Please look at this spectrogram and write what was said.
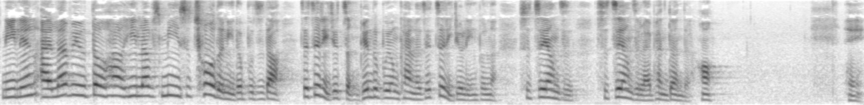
你连 I love you 逗号 He loves me 是错的，你都不知道，在这里就整篇都不用看了，在这里就零分了，是这样子，是这样子来判断的哈。嘿，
